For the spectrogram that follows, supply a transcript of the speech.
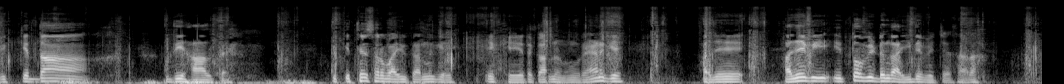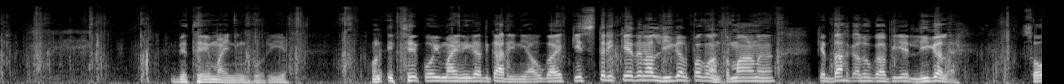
ਵੀ ਕਿੱਦਾਂ ਦੀ ਹਾਲਤ ਹੈ। ਕਿ ਕਿੱਥੇ ਸਰਵਾਈਵ ਕਰਨਗੇ, ਇਹ ਖੇਤ ਕੱਲ ਨੂੰ ਰਹਿਣਗੇ। ਹਜੇ ਹਜੇ ਵੀ, ਇਹ ਤੋਂ ਵੀ ਡੰਗਾਈ ਦੇ ਵਿੱਚ ਹੈ ਸਾਰਾ। ਜਿੱਥੇ ਮਾਈਨਿੰਗ ਹੋ ਰਹੀ ਹੈ। ਹੁਣ ਇੱਥੇ ਕੋਈ ਮਾਈਨਿੰਗ ਅਧਿਕਾਰੀ ਨਹੀਂ ਆਊਗਾ। ਇਹ ਕਿਸ ਤਰੀਕੇ ਦੇ ਨਾਲ ਲੀਗਲ ਭਗਵੰਤ ਮਾਨ ਕਿੱਦਾਂ ਕਰੂਗਾ ਵੀ ਇਹ ਲੀਗਲ ਹੈ? 100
